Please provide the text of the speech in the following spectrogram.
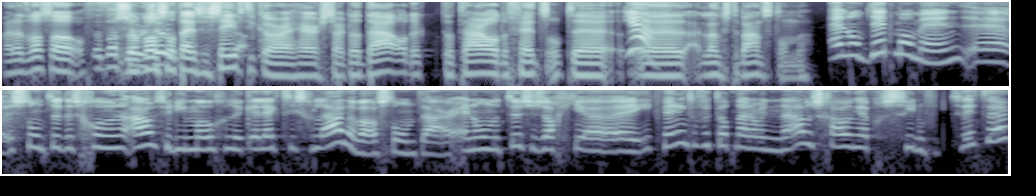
Maar dat was al, dat was was sowieso- al tijdens de safety car herstart. Dat daar al de, dat daar al de fans op de, Ja. eh, langs de baan stonden. En op dit moment eh, stond er dus gewoon een auto die mogelijk elektrisch geladen was, stond daar. En ondertussen zag je, eh, ik weet niet of ik dat nou in de nabeschouwing heb gezien of op Twitter,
